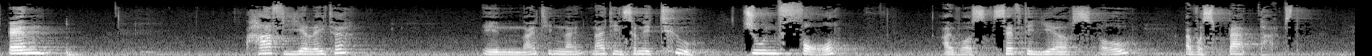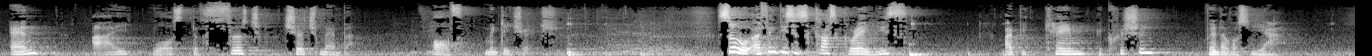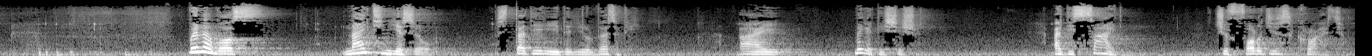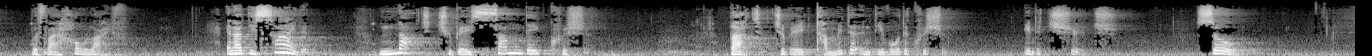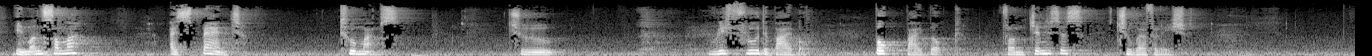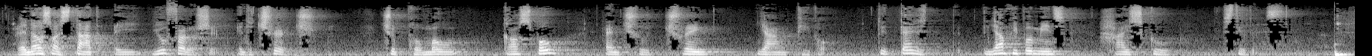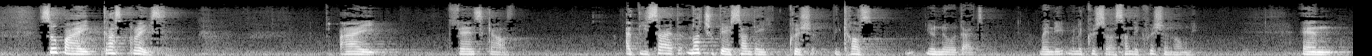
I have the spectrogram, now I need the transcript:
And half a year later, in 19, 1972, June 4, I was 70 years old. I was baptized. And I was the first church member of Mingei Church. So I think this is God's grace. I became a Christian when I was young. When I was 19 years old, studying in the university, I made a decision. I decided to follow Jesus Christ with my whole life. And I decided not to be a Sunday Christian, but to be a committed and devoted Christian in the church. So, in one summer, I spent two months to read through the Bible, book by book, from Genesis to Revelation. And also, I start a youth fellowship in the church to promote gospel and to train young people. That is, young people means high school students. So, by God's grace, I, thank God, I decided not to be a Sunday Christian because you know that many, many Christians are Sunday Christian only. And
